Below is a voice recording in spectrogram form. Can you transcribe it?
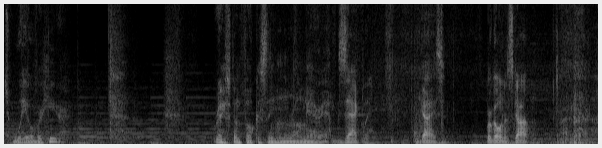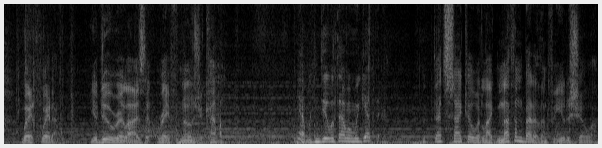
is way over here. Rafe's been focusing on the wrong area. Exactly. Guys, we're going to Scotland. Wait, wait up. You do realize that Rafe knows you're coming. Yeah, we can deal with that when we get there. Look, that psycho would like nothing better than for you to show up.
